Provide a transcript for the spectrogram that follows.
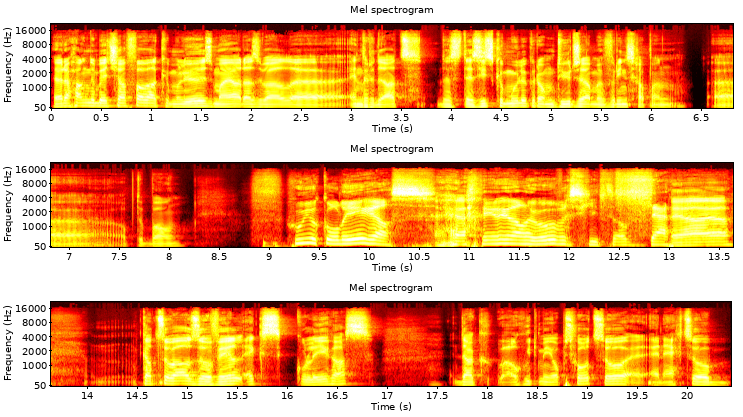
Ja, dat hangt een beetje af van welke milieus, maar ja, dat is wel eh, inderdaad. Dus het is iets moeilijker om duurzame vriendschappen eh, op te bouwen. Goeie collega's. Het enige dat nog overschiet. Als dat. Ja, ja. Ik Ik had zowel zoveel ex-collega's dat ik wel goed mee opschoot. Zo, en echt zo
